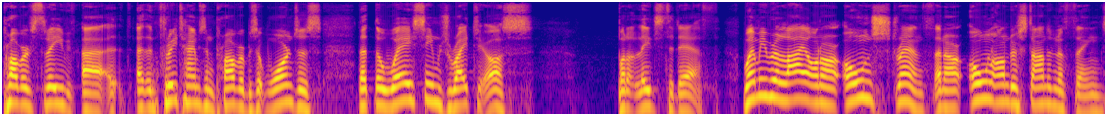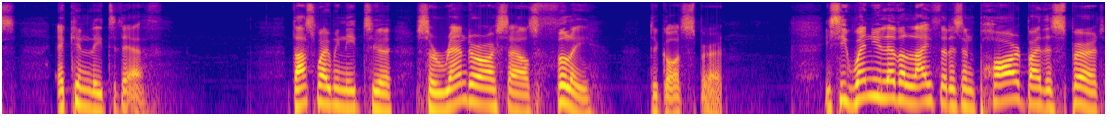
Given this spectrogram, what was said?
Proverbs 3, uh, and three times in Proverbs, it warns us that the way seems right to us, but it leads to death. When we rely on our own strength and our own understanding of things, it can lead to death. That's why we need to surrender ourselves fully to God's Spirit. You see, when you live a life that is empowered by the Spirit,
